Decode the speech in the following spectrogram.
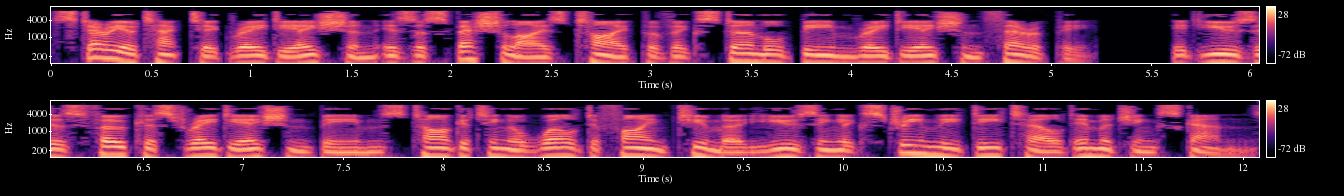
Stereotactic radiation is a specialized type of external beam radiation therapy. It uses focused radiation beams targeting a well-defined tumor using extremely detailed imaging scans.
